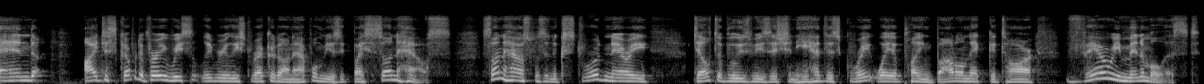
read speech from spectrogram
And I discovered a very recently released record on Apple Music by Son House. Son House was an extraordinary Delta blues musician. He had this great way of playing bottleneck guitar, very minimalist.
